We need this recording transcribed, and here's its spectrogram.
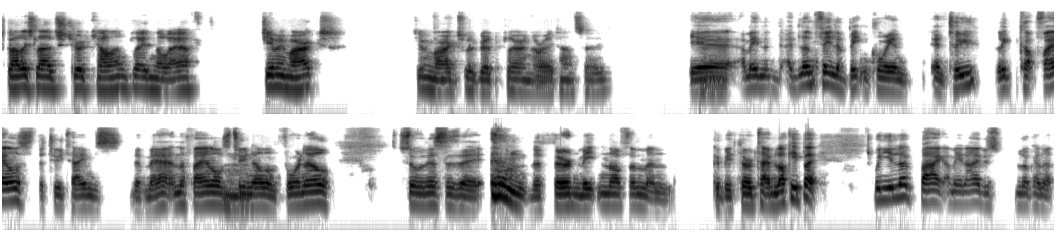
Scottish lad Stuart Callan played in the left. Jamie Marks, Jimmy Marks was a great player on the right hand side. Yeah, I mean, Linfield have beaten Coleraine in, in two League Cup finals, the two times they've met in the finals, mm. 2 mm. 0 and 4 0. So this is a, the third meeting of them and could be third time lucky. But when you look back, I mean, I was looking at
